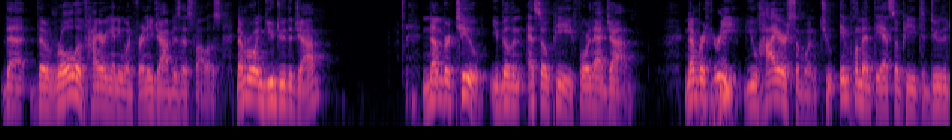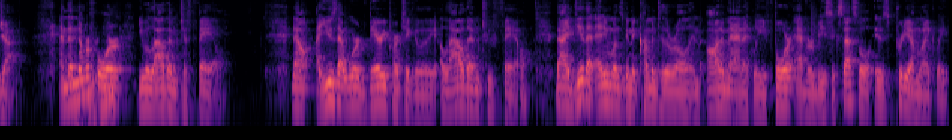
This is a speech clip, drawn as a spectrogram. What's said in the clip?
The, the role of hiring anyone for any job is as follows. Number one, you do the job. Number two, you build an SOP for that job. Number 3 mm-hmm. you hire someone to implement the SOP to do the job. And then number mm-hmm. four, you allow them to fail. Now, I use that word very particularly, allow them to fail. The idea that anyone's going to come into the role and automatically forever be successful is pretty unlikely.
